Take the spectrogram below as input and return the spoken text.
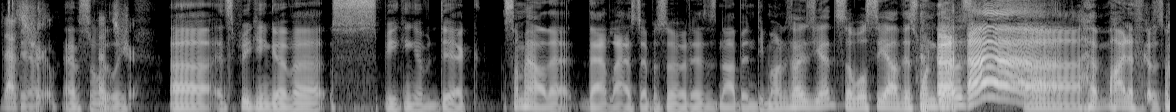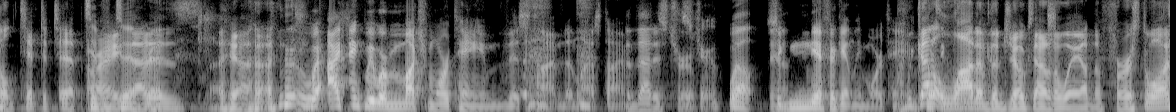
That's Yeah. true. That's Absolutely. true. Uh, and speaking of uh, speaking of dick, somehow that that last episode has not been demonetized yet. So we'll see how this one goes. uh, might have because it's called tip to tip. Tip all to tip, that right. is yeah, I think we were much more tame this time than last time. that is true. That's true. well. Yeah. Significantly more tame. We got a lot of the jokes out of the way on the first one.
